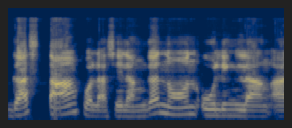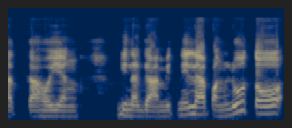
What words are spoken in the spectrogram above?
gas tank, wala silang ganon, uling lang at kahoy ang ginagamit nila pang luto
